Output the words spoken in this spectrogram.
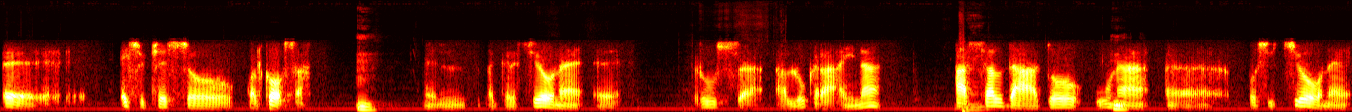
eh, è successo qualcosa. Mm. L'aggressione eh, russa all'Ucraina ha mm. saldato una mm. eh, posizione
